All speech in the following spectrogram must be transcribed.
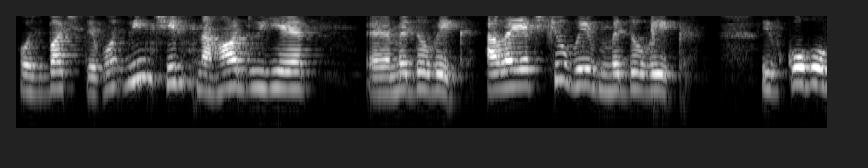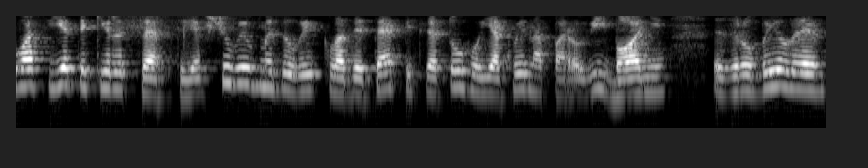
Ось бачите, він чимсь нагадує е, медовик. Але якщо ви в медовик, і в кого у вас є такі рецепти, якщо ви в медовик кладете після того, як ви на паровій бані зробили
